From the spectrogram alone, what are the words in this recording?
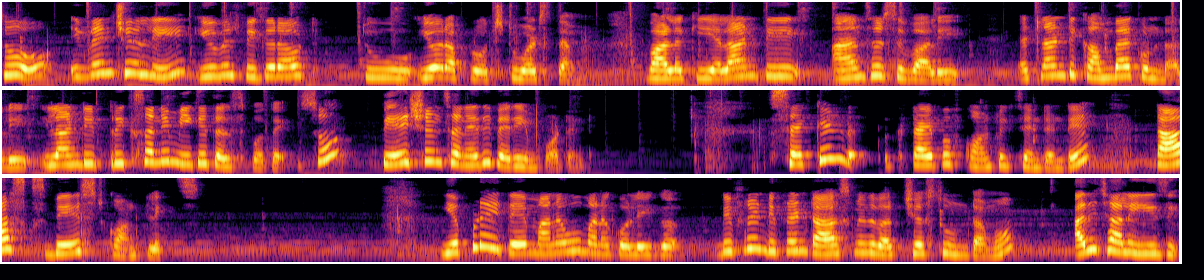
so eventually you will figure out to your approach towards them వాళ్ళకి ఎలాంటి ఆన్సర్స్ ఇవ్వాలి ఎట్లాంటి కంబ్యాక్ ఉండాలి ఇలాంటి ట్రిక్స్ అన్నీ మీకే తెలిసిపోతాయి. సో పేషెన్స్ అనేది very important second type of conflicts ఏంటంటే టాస్క్స్ బేస్డ్ కాన్ఫ్లిక్ట్స్. ఎప్పుడైతే మనము మన కొలీగ్ డిఫరెంట్ డిఫరెంట్ టాస్క్ మీద వర్క్ చేస్తూ ఉంటామో అది చాలా ఈజీ.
